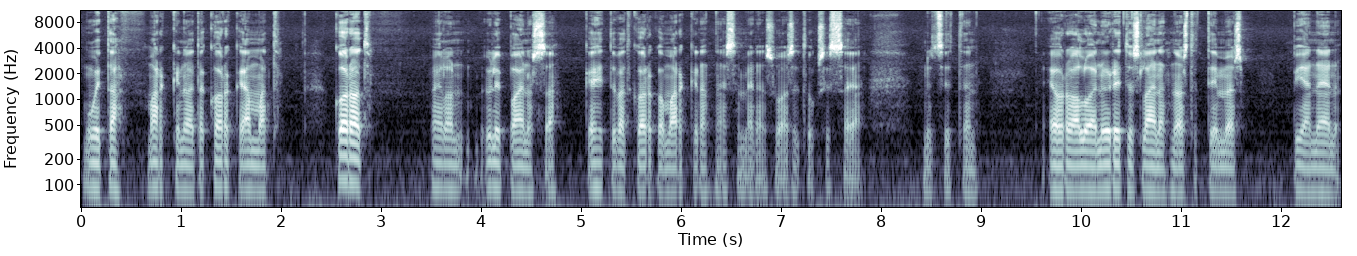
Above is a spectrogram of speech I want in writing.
muita markkinoita korkeammat korot. Meillä on ylipainossa kehittyvät korkomarkkinat näissä meidän suosituksissa ja nyt sitten euroalueen yrityslainat nostettiin myös pieneen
